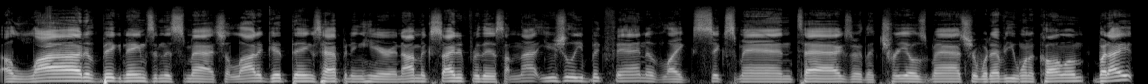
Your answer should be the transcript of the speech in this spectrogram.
A lot of big names in this match, a lot of good things happening here, and I'm excited for this. I'm not usually a big fan of like six man tags or the trios match or whatever you want to call them, but I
